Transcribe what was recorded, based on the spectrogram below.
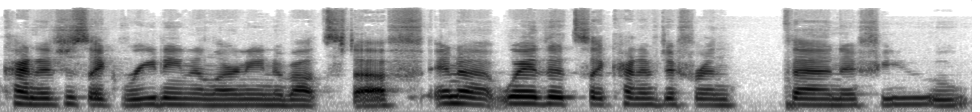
kind of just like reading and learning about stuff in a way that's like kind of different than if you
